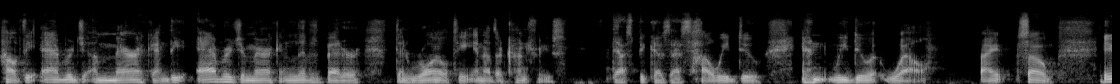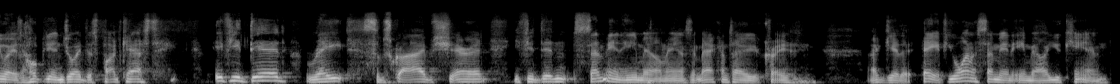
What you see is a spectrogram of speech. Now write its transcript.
how the average American, the average American lives better than royalty in other countries. That's because that's how we do. And we do it well, right? So, anyways, I hope you enjoyed this podcast. If you did, rate, subscribe, share it. If you didn't, send me an email, man. Say, McIntyre, you're crazy. I get it. Hey, if you want to send me an email, you can.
